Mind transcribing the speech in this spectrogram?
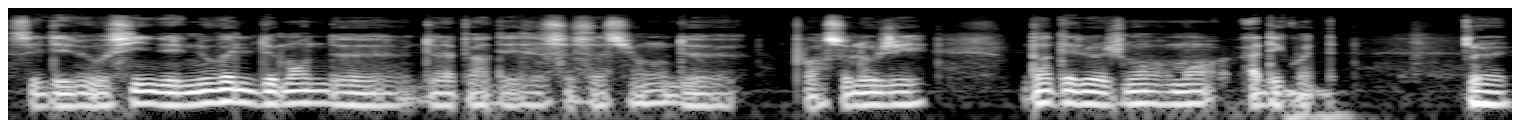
c'est aussi des nouvelles demandes de, de la part des associations de pouvoir se loger dans des logements vraiment adéquats. Ouais.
